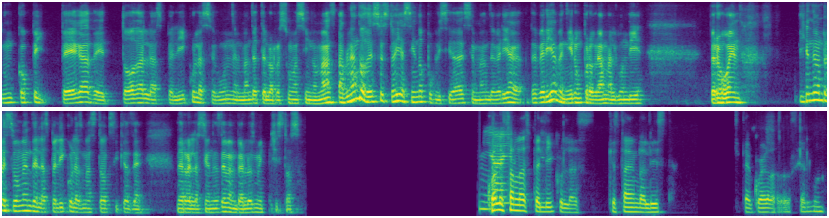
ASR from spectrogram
un copy pega de todas las películas, según el man de Te lo resumo así nomás. Hablando de eso, estoy haciendo publicidad de ese man. Debería, debería venir un programa algún día. Pero bueno, viendo un resumen de las películas más tóxicas de, de relaciones, deben verlo, es muy chistoso. ¿Cuáles son las películas que están en la lista? Si te acuerdas, si alguno.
